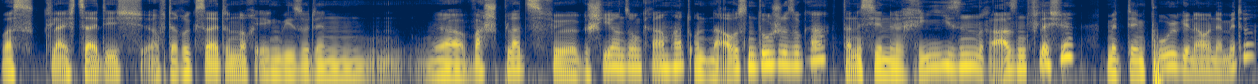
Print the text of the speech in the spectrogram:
was gleichzeitig auf der Rückseite noch irgendwie so den ja, Waschplatz für Geschirr und so ein Kram hat und eine Außendusche sogar. Dann ist hier eine riesen Rasenfläche mit dem Pool genau in der Mitte.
